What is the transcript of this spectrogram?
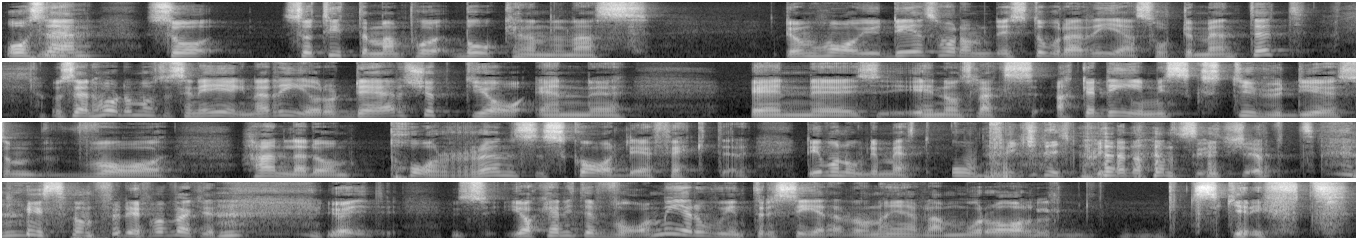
Och sen så, så tittar man på bokhandlarnas... De har ju, dels har de det stora reasortimentet. Och sen har de också sina egna reor. Och där köpte jag en, eh, en, eh, en någon slags akademisk studie som var, handlade om porrens skadliga effekter. Det var nog det mest obegripliga jag någonsin köpt. Liksom, för det var verkligen... Jag, jag kan inte vara mer ointresserad av någon jävla moralskrift.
